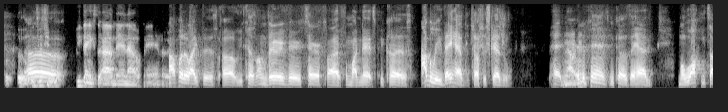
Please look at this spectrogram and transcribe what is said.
What, what, what you, Uh, you think's the odd man out, man? Or- I'll put it like this, uh, because I'm very, very terrified for my Nets because I believe they have the toughest schedule heading out. It depends because they have Milwaukee t-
